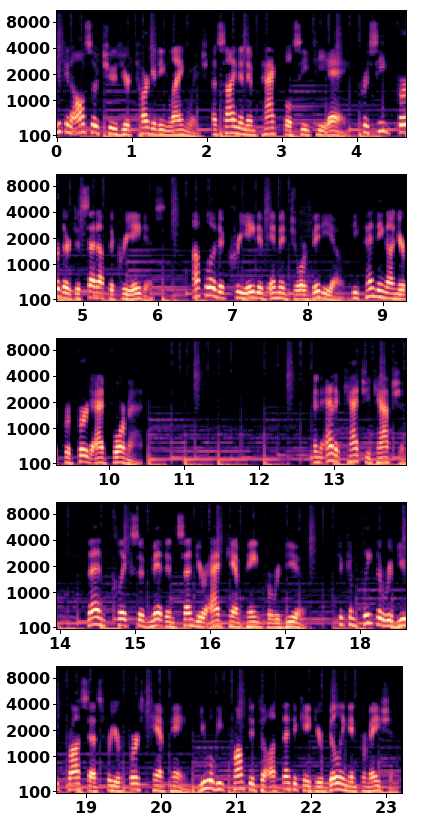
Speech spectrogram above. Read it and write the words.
You can also choose your targeting language, assign an impactful CTA. Proceed further to set up the creatives. Upload a creative image or video, depending on your preferred ad format. And add a catchy caption. Then, click Submit and send your ad campaign for review. To complete the review process for your first campaign, you will be prompted to authenticate your billing information.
